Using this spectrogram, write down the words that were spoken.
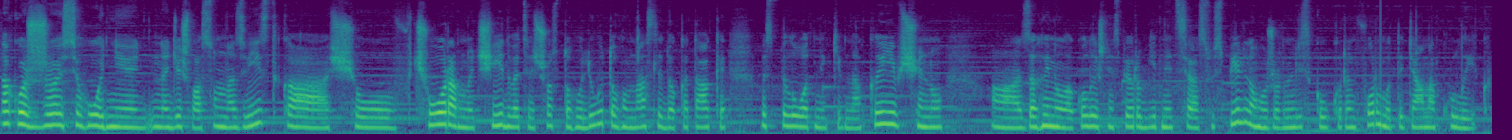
Також сьогодні надійшла сумна звістка, що вчора вночі, 26 лютого, внаслідок атаки безпілотників на Київщину загинула колишня співробітниця Суспільного журналістка Укрінформу Тетяна Кулик.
